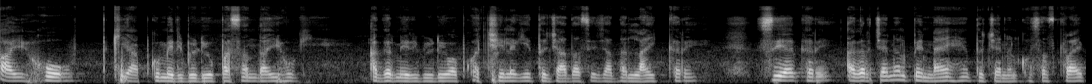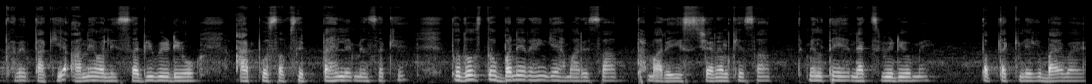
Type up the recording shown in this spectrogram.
आई होप कि आपको मेरी वीडियो पसंद आई होगी। अगर मेरी वीडियो आपको अच्छी लगी तो ज़्यादा से ज़्यादा लाइक करें, शेयर करें। अगर चैनल पे नए हैं तो चैनल को सब्सक्राइब करें ताकि आने वाली सभी वीडियो आपको सबसे पहले मिल सके। तो दोस्तों, बने रहेंगे हमारे साथ, हमारे इस चैनल के साथ। मिलते हैं नेक्स्ट वीडियो में। तब तक के लिए बाय बाय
